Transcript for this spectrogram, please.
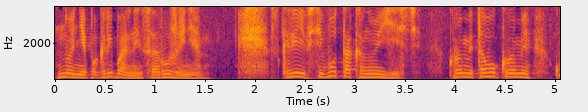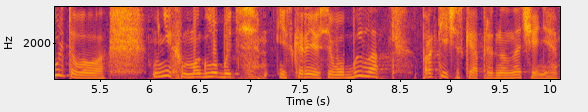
но не погребальные сооружения. Скорее всего, так оно и есть. Кроме того, кроме культового, у них могло быть и скорее всего было практическое предназначение.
